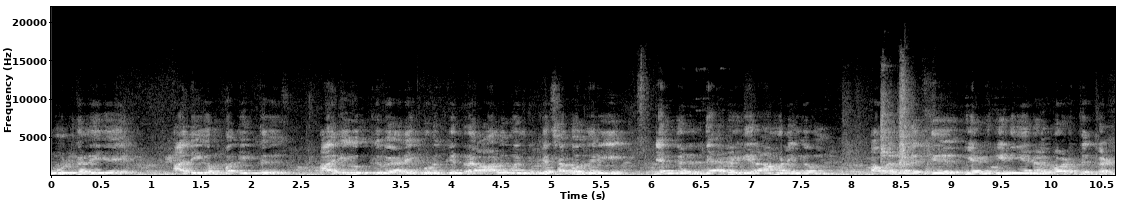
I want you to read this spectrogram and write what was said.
நூல்களையே அதிகம் பதித்து அறிவுக்கு வேலை கொடுக்கின்ற ஆளுமை மிக்க சகோதரி எங்கள் தேவகி ராமலிங்கம் அவர்களுக்கு என் இனிய நல்வாழ்த்துக்கள்.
